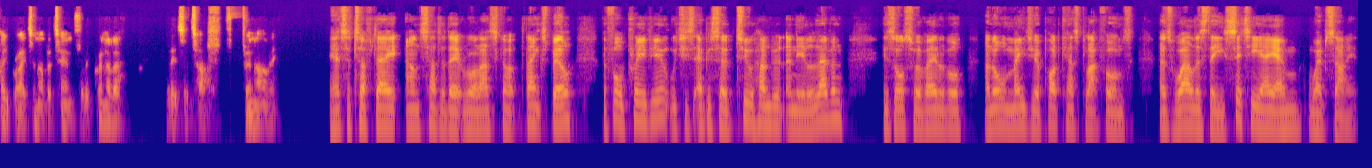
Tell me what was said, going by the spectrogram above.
typewriter number 10 for the Quinella. But it's a tough finale. Yeah, it's a tough day on Saturday at Royal Ascot. Thanks, Bill. The full preview, which is episode 211, is also available on all major podcast platforms as well as the City AM website.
